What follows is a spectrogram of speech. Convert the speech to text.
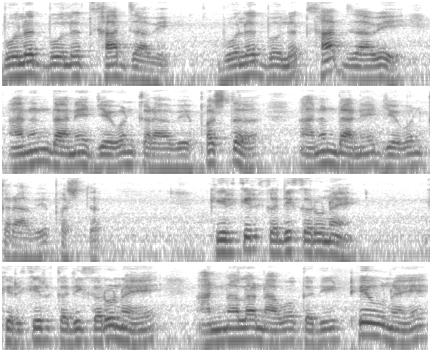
बोलत बोलत खात जावे. बोलत बोलत खात जावे. आनंदाने जेवण करावे फस्त. आनंदाने जेवण करावे फस्त. किरकिर कधी करू नये. किरकिर कधी करू नये. अन्नाला नावं कधी ठेवू नये.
